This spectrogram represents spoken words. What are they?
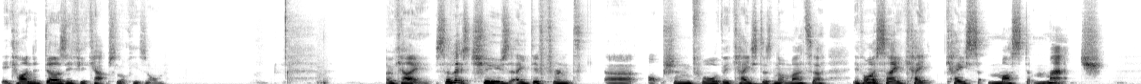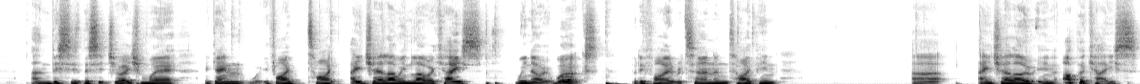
it kind of does if your caps lock is on. Okay, so let's choose a different uh, option for the case does not matter. If I say case must match, and this is the situation where, again, if I type HLO in lowercase, we know it works. But if I return and type in uh, HLO in uppercase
